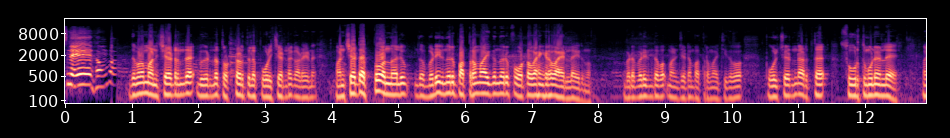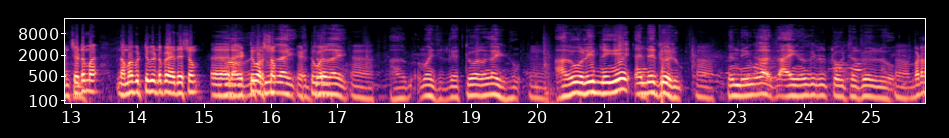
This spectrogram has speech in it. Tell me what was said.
സ്നേഹം ഇത് നമ്മുടെ മനുഷ്യേട്ടന്റെ വീടിന്റെ തൊട്ടടുത്തുള്ള പോളിച്ചേട്ടന്റെ കടയാണ്. മനുഷ്യേട്ടൻ എപ്പോൾ വന്നാലും ഇത് ഇവിടെ ഇരുന്നൊരു പത്രം വായിക്കുന്ന ഒരു ഫോട്ടോ ഭയങ്കര വൈറലായിരുന്നു ഇവിടെ ഇവിടെ ഇരുന്ന മനുഷ്യേട്ടൻ പത്രം വായിച്ചു. ഇതിപ്പോൾ പോളിച്ചേട്ടന്റെ അടുത്ത സുഹൃത്തും കൂടെയല്ലേ മനുഷ്യട്ട് നമ്മ വിട്ടു വീണ്ടും ഏകദേശം എട്ട് വർഷം എട്ട് കൊല്ലം. മനുഷ്യരുടെ എട്ട് കൊല്ലം കഴിഞ്ഞു. അതുപോലെ ഉണ്ടെങ്കിൽ എന്റെ അടുത്ത് വരും. എന്തെങ്കിലും കാര്യങ്ങൾക്ക് ചോദിച്ചിട്ട് വരുമോ ഇവിടെ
